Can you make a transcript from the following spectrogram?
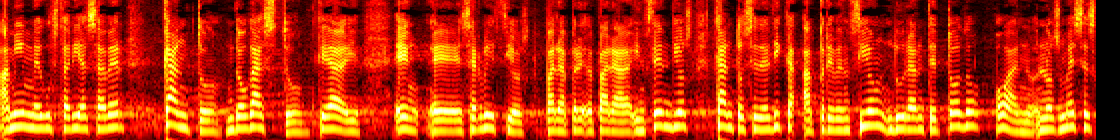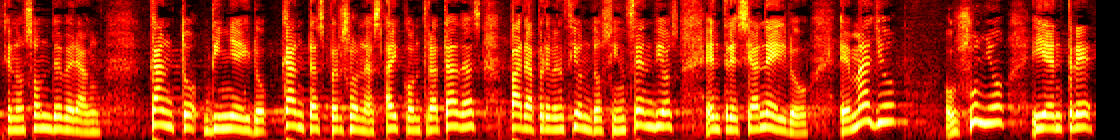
A min me gustaría saber canto do gasto que hai en eh, servicios para, para incendios, canto se dedica a prevención durante todo o ano, nos meses que non son de verán. Canto diñeiro, cantas persoas hai contratadas para a prevención dos incendios entre xaneiro e maio ou xuño e entre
